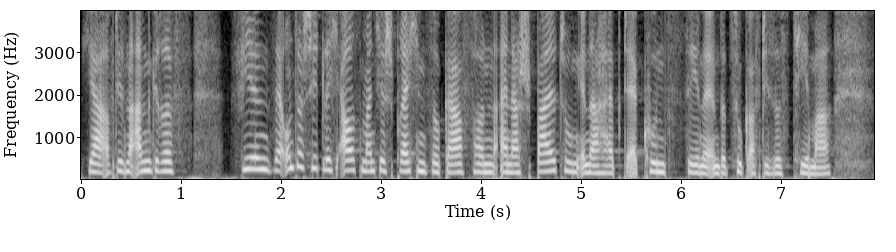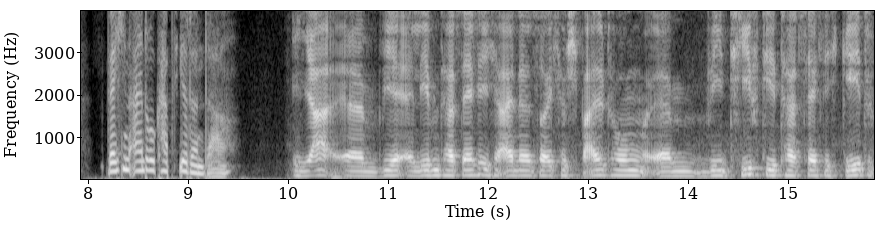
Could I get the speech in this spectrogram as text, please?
ja, auf diesen Angriff fielen sehr unterschiedlich aus. Manche sprechen sogar von einer Spaltung innerhalb der Kunstszene in Bezug auf dieses Thema. Welchen Eindruck habt ihr denn da? Ja, äh, wir erleben tatsächlich eine solche Spaltung. Ähm, wie tief die tatsächlich geht,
